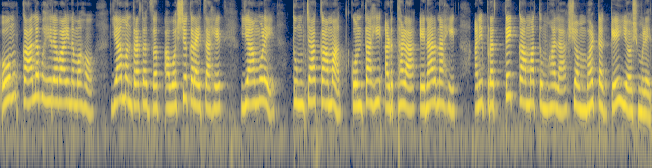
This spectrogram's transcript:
ओम कालभैरवाय नमः या मंत्राचा जप अवश्य करायचा आहे. यामुळे तुमच्या कामात कोणताही अडथळा येणार नाहीत आणि प्रत्येक कामात तुम्हाला शंभर टक्के यश मिळेल.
